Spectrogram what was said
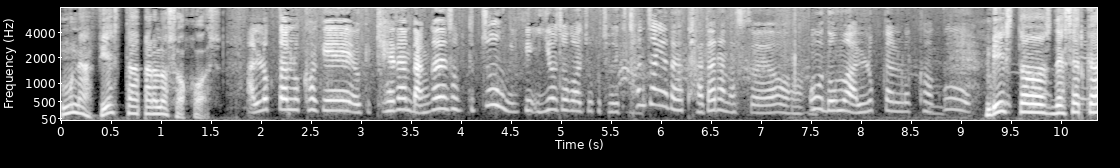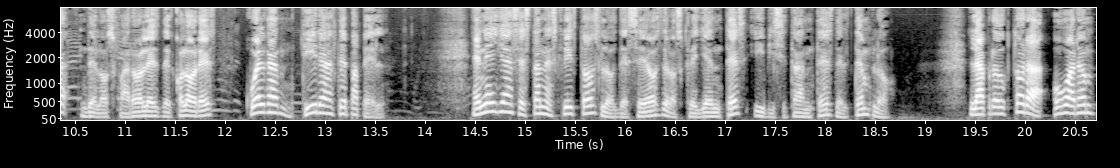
una fiesta para los ojos. Vistos de cerca de los faroles de colores, cuelgan tiras de papel. En ellas están escritos los deseos de los creyentes y visitantes del templo. La productora Oaram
